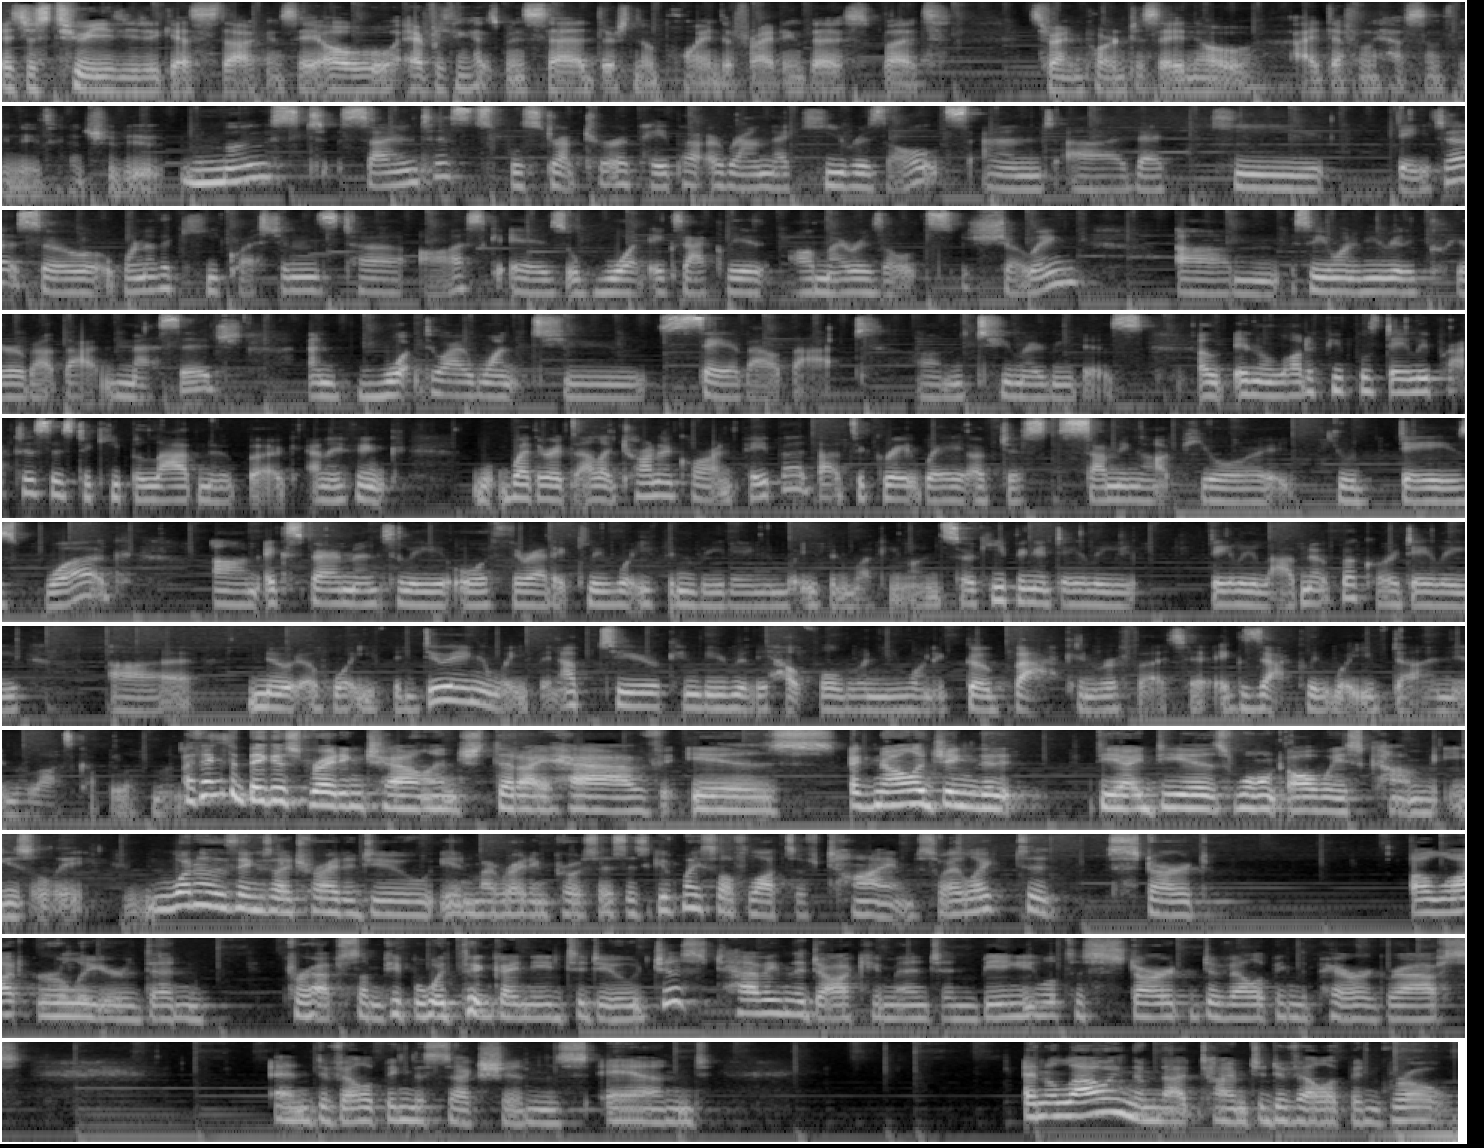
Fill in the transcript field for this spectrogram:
it's just too easy to get stuck and say, oh, everything has been said, there's no point of writing this. But it's very important to say, no, I definitely have something new to contribute. Most scientists will structure a paper around their key results and uh, their key data. So one of the key questions to ask is what exactly are my results showing? Um, so you want to be really clear about that message and what do I want to say about that um, to my readers. In a lot of people's daily practice is to keep a lab notebook and I think whether it's electronic or on paper, that's a great way of just summing up your, your day's work um, experimentally or theoretically what you've been reading and what you've been working on. So keeping a daily, daily lab notebook or a daily uh, note of what you've been doing and what you've been up to can be really helpful when you want to go back and refer to exactly what you've done in the last couple of months. I think the biggest writing challenge that I have is acknowledging that the ideas won't always come easily. One of the things I try to do in my writing process is give myself lots of time. So I like to start a lot earlier than perhaps some people would think I need to do. Just having the document and being able to start developing the paragraphs and developing the sections and, and allowing them that time to develop and grow.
